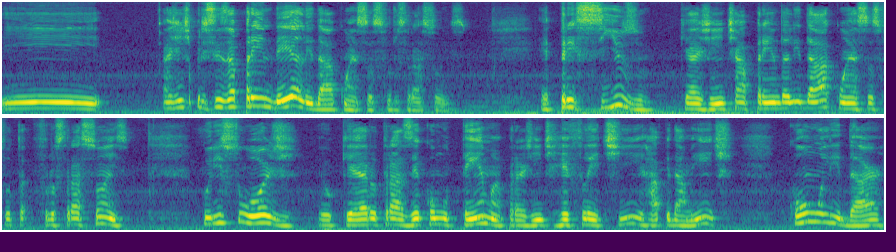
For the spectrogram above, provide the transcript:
e a gente precisa aprender a lidar com essas frustrações. É preciso que a gente aprenda a lidar com essas frustrações. Por isso, hoje, eu quero trazer como tema para a gente refletir rapidamente como lidar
